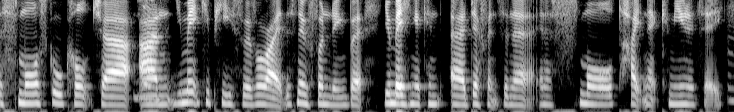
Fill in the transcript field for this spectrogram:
the small school culture and you make your peace with all right there's no funding but you're making a con- uh, difference in a in a small tight knit community. Mm.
